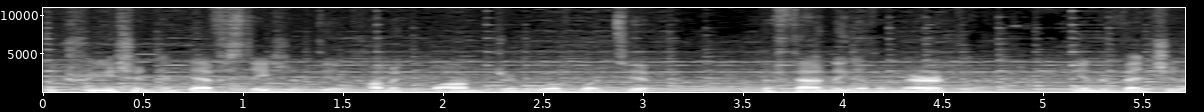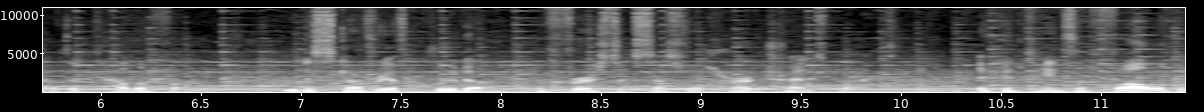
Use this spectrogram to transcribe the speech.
the creation and devastation of the atomic bomb during World War II, the founding of America, the invention of the telephone, the discovery of Pluto, the first successful heart transplant. It contains the fall of the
